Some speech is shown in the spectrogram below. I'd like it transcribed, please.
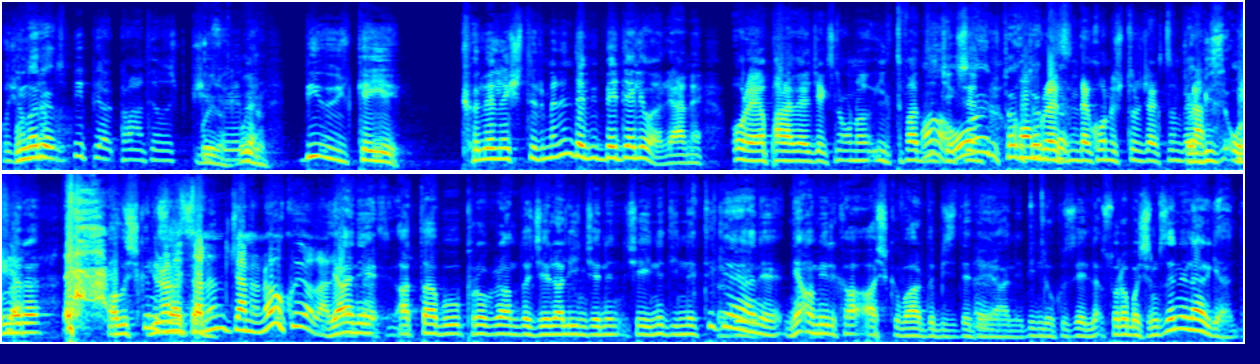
Hocam Bunları- bir parantez bir şey Buyurun, söyleyeyim. buyurun. Bir ülkeyi köleleştirmenin de bir bedeli var. Yani oraya para vereceksin, onu iltifat Aa, edeceksin, ayrı, tabii, kongresinde konuşturacaksın falan. Yani biz şey- onlara alışkınız zaten. Yunanistan'ın canını okuyorlar. Yani hatta bu programda Celal İnce'nin şeyini dinlettik ya yani ne Amerika aşkı vardı bizde de yani 1950 sonra başımıza neler geldi.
